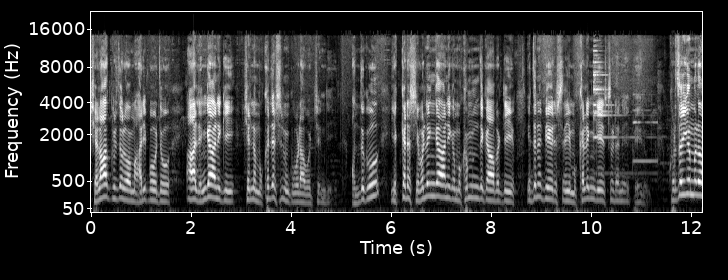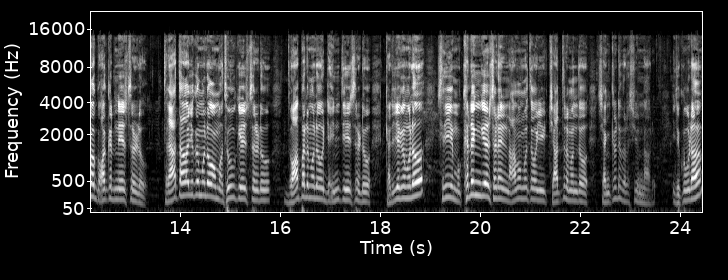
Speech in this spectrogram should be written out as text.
శిలాకృతిలో మారిపోతూ ఆ లింగానికి చిన్న ముఖ దర్శనం కూడా వచ్చింది. అందుకు ఇక్కడ శివలింగానికి ముఖం ఉంది కాబట్టి ఇతని పేరు శ్రీ ముఖలింగేశ్వరుడు అనే పేరు. కృతయుగములో గోకర్ణేశ్వరుడు త్రేతాయుగములో మధుకేశ్వరుడు ద్వాపరములో జయంతేశ్వరుడు కలియుగములో శ్రీ ముఖలింగేశ్వరుడని నామముతో ఈ క్షేత్రమందు శంకరుడు వెలసి ఉన్నారు. ఇది కూడా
